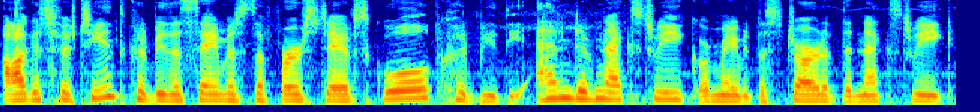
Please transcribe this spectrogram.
August 15th could be the same as the first day of school, could be the end of next week, or maybe the start of the next week.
